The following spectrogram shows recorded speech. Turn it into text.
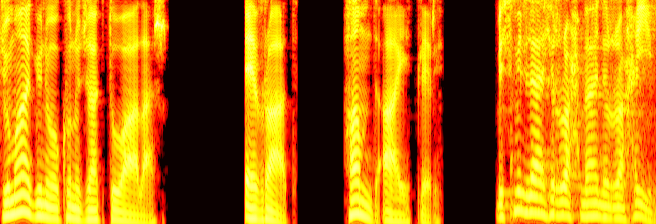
Cuma günü okunacak dualar. Evrad, Hamd ayetleri. Bismillahirrahmanirrahim.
